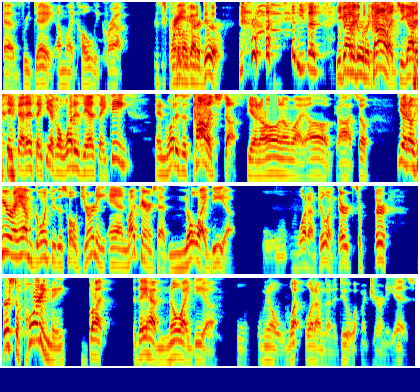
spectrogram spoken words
every day. I'm like, holy crap! it's What great. do I got to do? and he says, you got to go to college. You got to take that SAT. I go, what is the SAT? And what is this college stuff? You know? And I'm like, oh God. So, you know, here I am going through this whole journey, and my parents have no idea what I'm doing. They're they're they're supporting me, but they have no idea, you know, what what I'm going to do, what my journey is.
